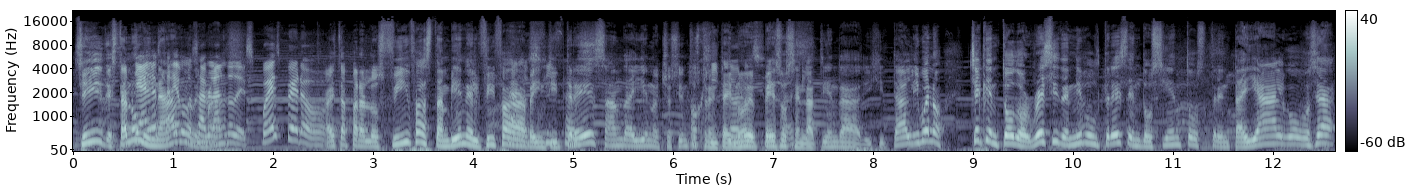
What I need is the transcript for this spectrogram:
Sí, está nominado. Ya estaríamos hablando después, pero. Ahí está para los FIFAs también. El FIFA 23 anda ahí en 839 pesos en la tienda digital. Y bueno, chequen todo. Resident Evil 3 en 230 y algo. O sea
